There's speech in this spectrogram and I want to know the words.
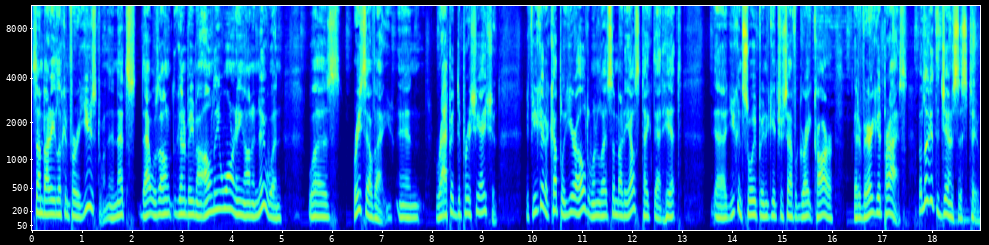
somebody looking for a used one, and that's that was going to be my only warning on a new one was resale value and rapid depreciation. If you get a couple of year old one, let somebody else take that hit. Uh, you can swoop in and get yourself a great car at a very good price. But look at the Genesis too.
